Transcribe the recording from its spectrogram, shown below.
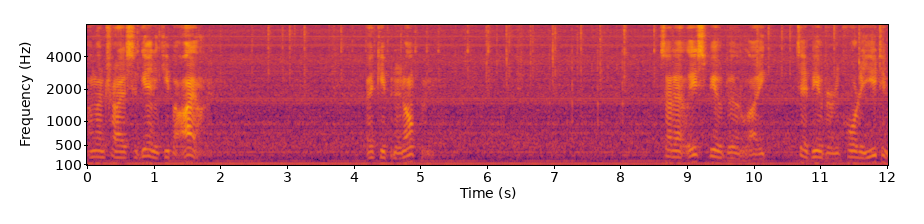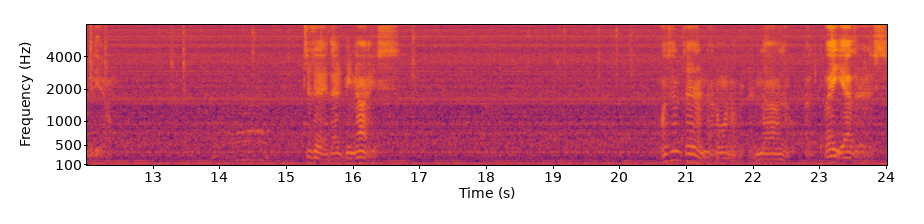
I'm going to try this again and keep an eye on it. By keeping it open. So I'd at least be able to, like, to be able to record a YouTube video. Today, that'd be nice. Wasn't there another one over there? No. Wait, yeah, there is.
